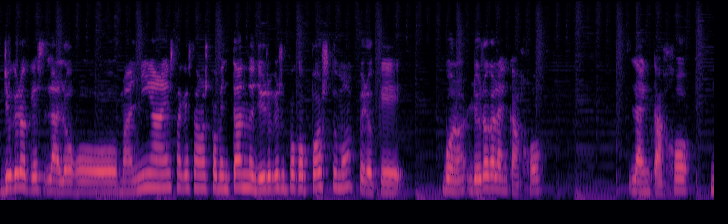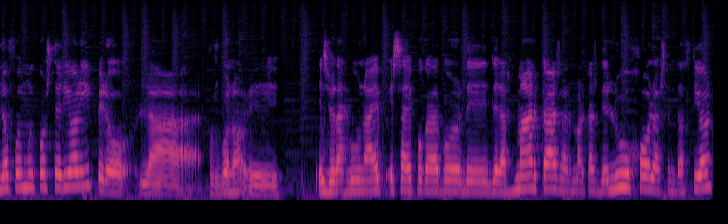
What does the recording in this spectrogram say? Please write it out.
Yo creo que es la logomanía esta que estamos comentando, yo creo que es un poco póstumo, pero que, bueno, yo creo que la encajó. La encajó. No fue muy posteriori, pero la, pues bueno, eh, es verdad que una esa época de, de- de las marcas, las marcas de lujo, la ostentación,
